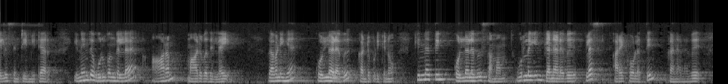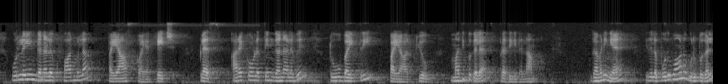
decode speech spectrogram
ஏழு சென்டிமீட்டர் இணைந்த உருவங்களில் ஆரம் மாறுவதில்லை. கவனிங்க கொள்ளளவு கண்டுபிடிக்கணும். கிண்ணத்தின் கொள்ளளவு சமம். உருளையின் கனளவு பிளஸ் ப்ளஸ் அரைக்கோளத்தின் கனளவு உருளையின் கனளவு formula pi r square H plus அரைக்கோளத்தின் கன அளவு two by three pi r cube மதிப்புகளை பிரதியிடலாம். கவனிங்க இதில் பொதுவான உறுப்புகள்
